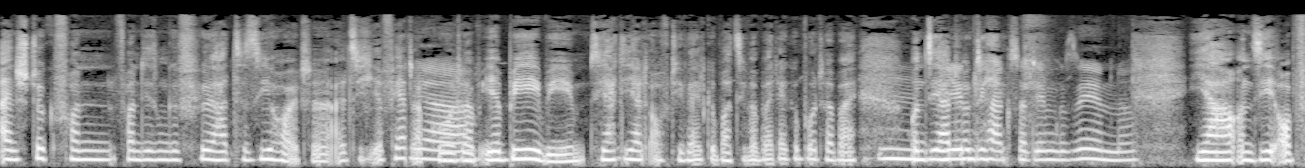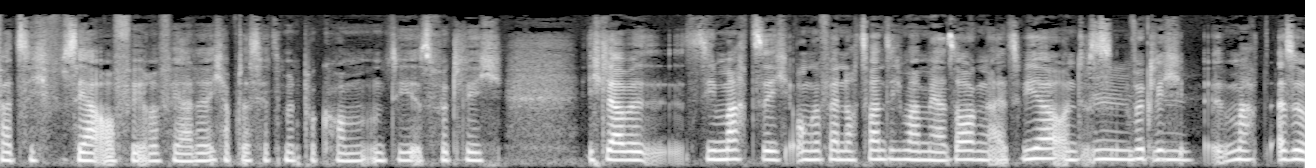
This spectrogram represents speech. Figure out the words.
ein Stück von, von diesem Gefühl hatte sie heute, als ich ihr Pferd Ja. abgeholt habe, ihr Baby. Sie hat die halt auf die Welt gebracht. Sie war bei der Geburt dabei. und sie hat Mhm. Jeden wirklich, Tag seitdem gesehen, ne? ja, und sie opfert sich sehr auf für ihre Pferde. Ich habe das jetzt mitbekommen. Und sie ist wirklich, ich glaube, sie macht sich ungefähr noch 20 Mal mehr Sorgen als wir und ist Mhm. wirklich äh, macht, also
